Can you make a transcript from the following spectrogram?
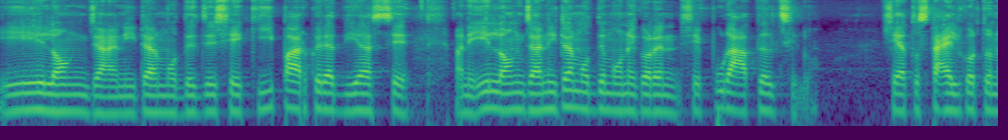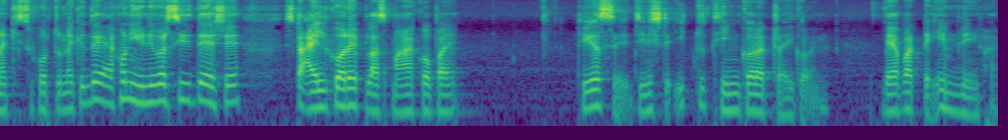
এই লং জার্নিটার মধ্যে যে সে কি পার করে দিয়ে আসছে মানে এই লং জার্নিটার মধ্যে মনে করেন সে পুরো আতেল ছিল। সে এত স্টাইল করতো না, কিছু করতো না, কিন্তু এখন ইউনিভার্সিটিতে এসে স্টাইল করে প্লাস মার্কও পায়। ঠিক আছে? জিনিসটা একটু থিঙ্ক করার ট্রাই করেন। ব্যাপারটা এমনিই হয়।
